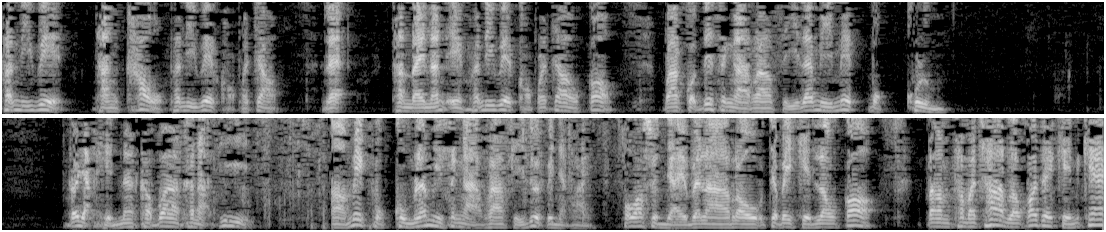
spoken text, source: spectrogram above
พระนิเวศทางเข้าพระนิเวศของพระเจ้า และทันใดนั้นเองพระนิเวศของพระเจ้าก็ปรากฏด้วยสง่าราศีและมีเมฆปกคลุม ก็อยากเห็นนะครับว่าขณะที่เมฆปกคลุมและมีสง่าราศีด้วยเป็นอย่างไร เพราะว่าส่วนใหญ่เวลาเราจะไปเห็นเราก็ตามธรรมชาติเราก็จะเห็นแค่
